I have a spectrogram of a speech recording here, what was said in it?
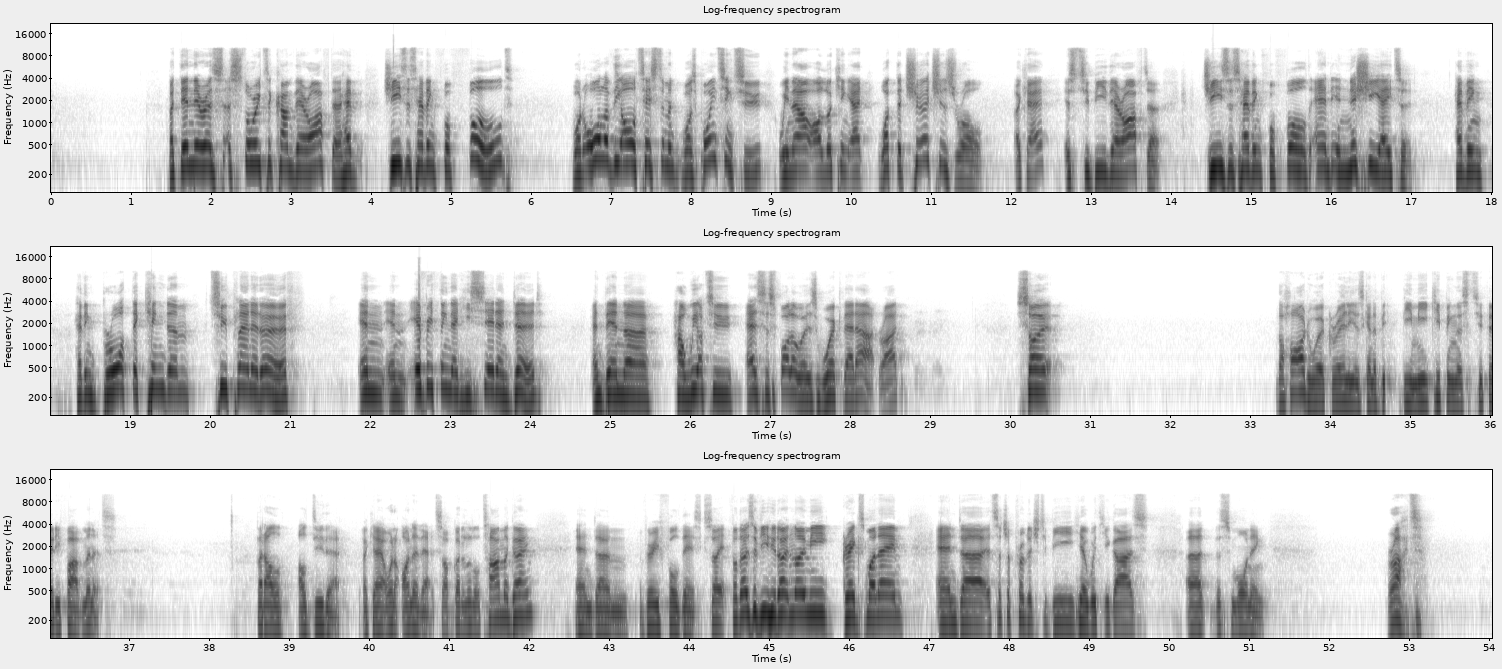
But then there is a story to come thereafter. Have, Jesus having fulfilled what all of the Old Testament was pointing to, we now are looking at what the church's role, okay, is to be thereafter. Jesus having fulfilled and initiated, having, having brought the kingdom to planet Earth in, in everything that he said and did, and then uh, how we are to, as his followers, work that out, right? So, the hard work really is going to be, be me keeping this to 35 minutes. But I'll, I'll do that, okay? I want to honor that. So, I've got a little timer going and um, a very full desk. So, for those of you who don't know me, Greg's my name, and uh, it's such a privilege to be here with you guys uh, this morning. Right.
